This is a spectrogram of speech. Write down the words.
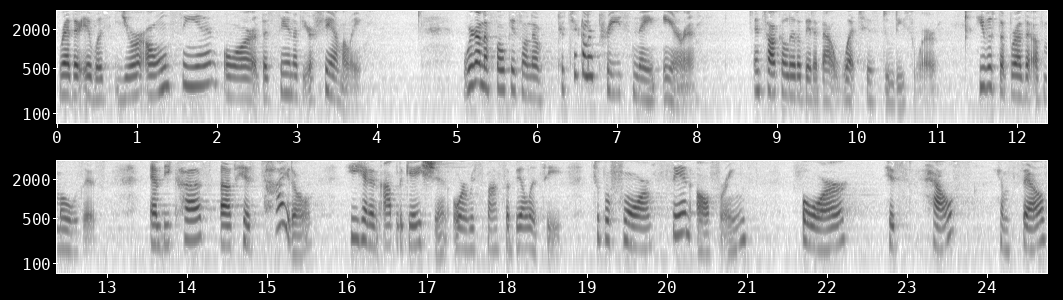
whether it was your own sin or the sin of your family. We're going to focus on a particular priest named Aaron and talk a little bit about what his duties were. He was the brother of Moses, and because of his title, he had an obligation or responsibility to perform sin offerings for his house, himself,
